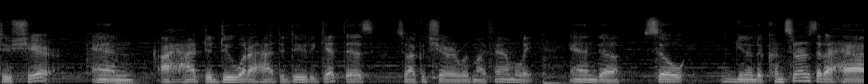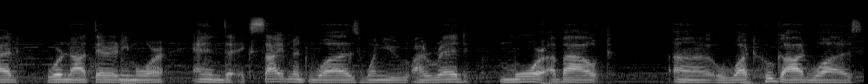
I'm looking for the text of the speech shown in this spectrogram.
to share, and I had to do what I had to do to get this so I could share it with my family. And uh, so, you know, the concerns that I had were not there anymore, and the excitement was when you I read more about uh, what who God was.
